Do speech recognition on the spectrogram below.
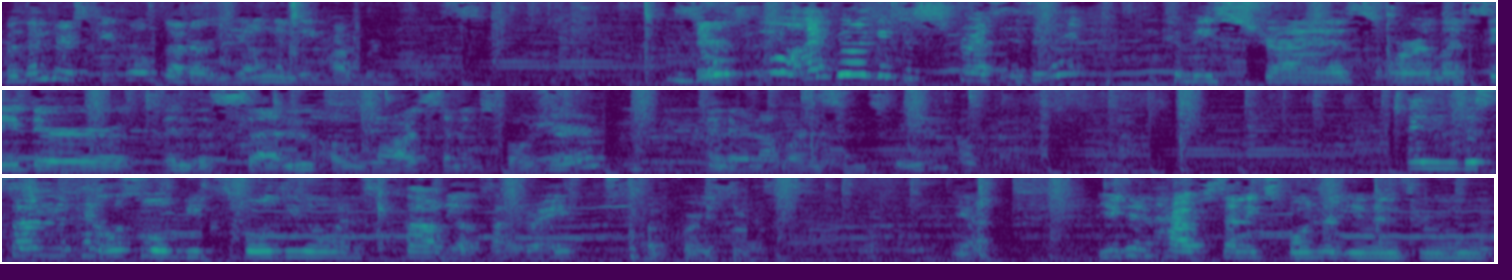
But then there's people that are young and they have wrinkles. Seriously. people, I feel like it's just stress, isn't it? It could be stress, or let's say they're in the sun a lot, sun exposure, mm-hmm. and they're not wearing sunscreen. Okay. And the sun can also be exposed even when it's cloudy outside, right? Of course, yes. Yeah. You can have sun exposure even through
